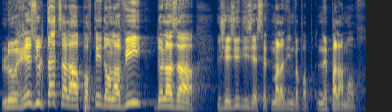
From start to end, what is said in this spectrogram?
le résultat que ça a apporté dans la vie de Lazare. Jésus disait, cette maladie n'est pas la mort.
